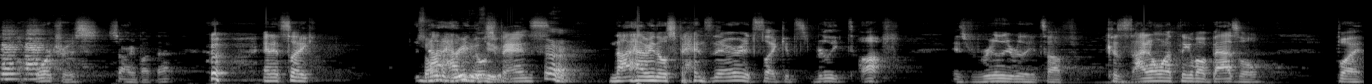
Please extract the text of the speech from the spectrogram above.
a fortress. Sorry about that. and it's like Someone not having those fans, yeah. not having those fans there. It's like it's really tough. It's really really tough because I don't want to think about Basel, but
